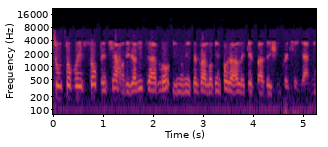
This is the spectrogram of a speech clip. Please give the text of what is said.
Tutto questo pensiamo di realizzarlo in un intervallo temporale che va dai 5 ai 6 anni.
